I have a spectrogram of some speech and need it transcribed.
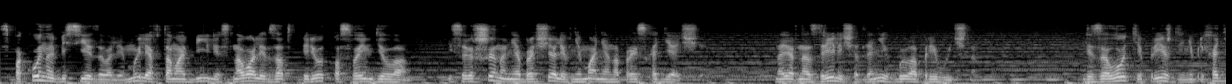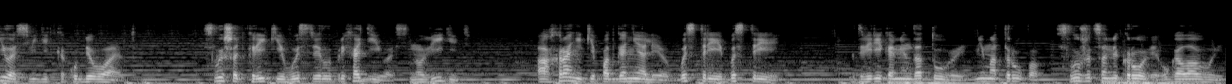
Спокойно беседовали, мыли автомобили, сновали взад-вперед по своим делам и совершенно не обращали внимания на происходящее. Наверное, зрелище для них было привычным. Лизелотте прежде не приходилось видеть, как убивают. Слышать крики и выстрелы приходилось, но видеть... А охранники подгоняли ее «быстрей, быстрей!» К двери комендатуры, мимо трупов, с лужицами крови у головы,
